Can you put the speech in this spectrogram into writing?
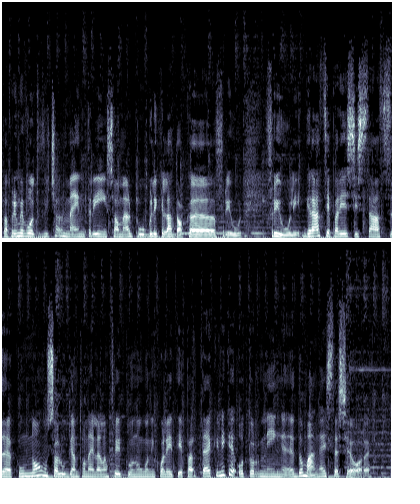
per prima volta ufficialmente insomma al pubblico la Doc eh, Friul Friuli. Grazie per essere stati con noi. Un saluto di Antonella Lanfrid con Ugo Nicoletti e par tecniche o tornin domani alle stesse ore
